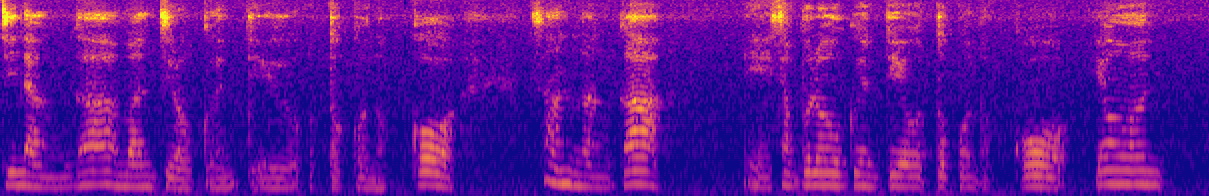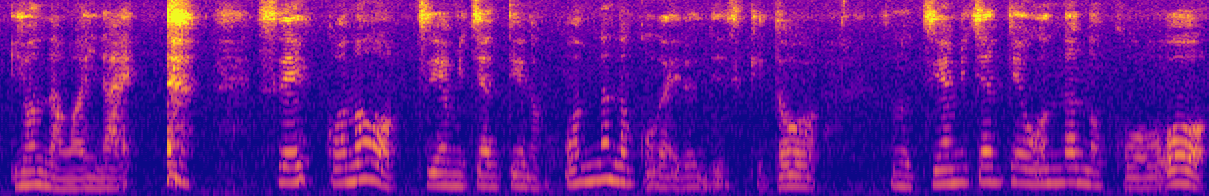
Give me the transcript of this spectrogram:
次男が万次郎くんっていう男の子三男が、えー、三郎くんっていう男の子四四男はいない。末っ子のつやみちゃんっていうのが女の子がいるんですけどそのつやみちゃんっていう女の子を、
